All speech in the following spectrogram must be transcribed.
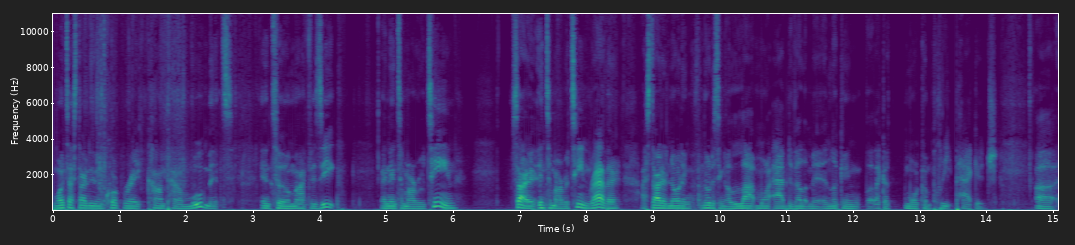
Once I started to incorporate compound movements into my physique and into my routine, sorry, into my routine rather, I started noting noticing a lot more ab development and looking like a more complete package. Uh,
